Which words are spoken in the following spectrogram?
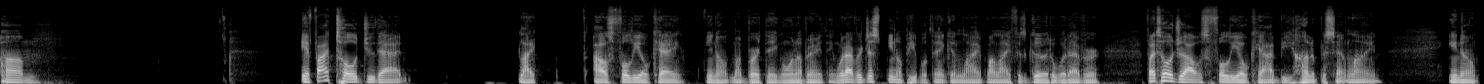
Um, if I told you that, like, I was fully okay, you know, my birthday going up and everything, whatever, just, you know, people thinking like my life is good or whatever. If I told you I was fully okay, I'd be 100% lying, you know.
